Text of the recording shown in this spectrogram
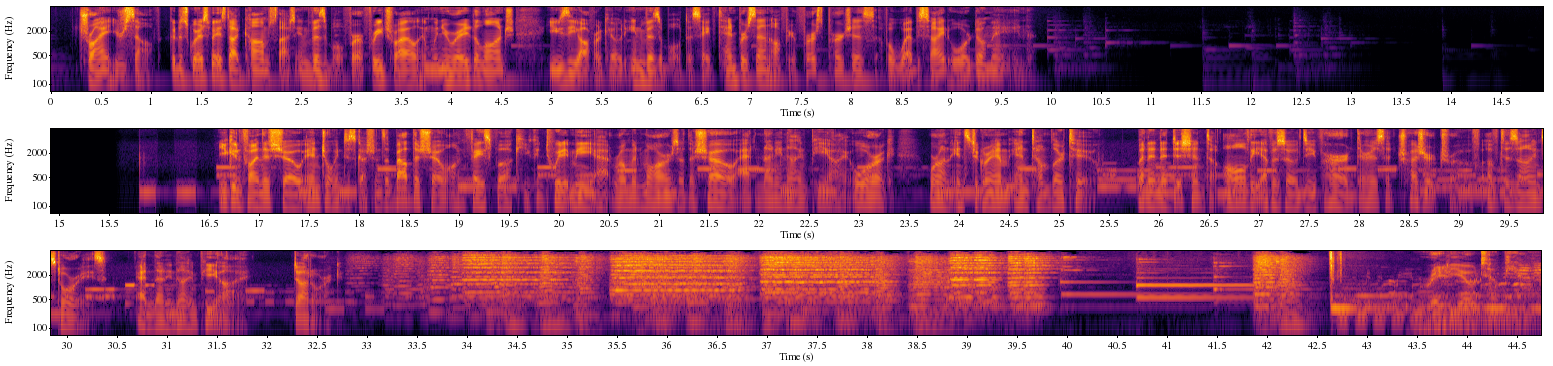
Try it yourself. Go to squarespace.com slash invisible for a free trial, and when you're ready to launch, use the offer code INVISIBLE to save 10% off your first purchase of a website or domain. You can find this show and join discussions about the show on Facebook. You can tweet at me at Roman Mars or the show at 99pi.org. We're on Instagram and Tumblr too. But in addition to all the episodes you've heard, there is a treasure trove of design stories at 99pi.org. Radiotopia.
